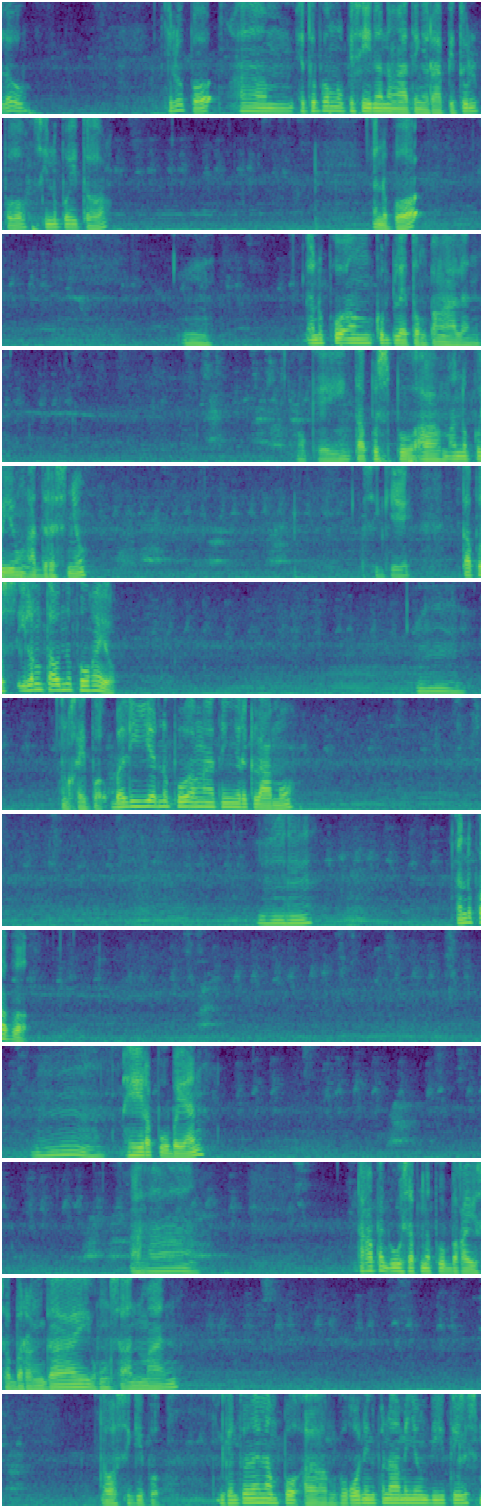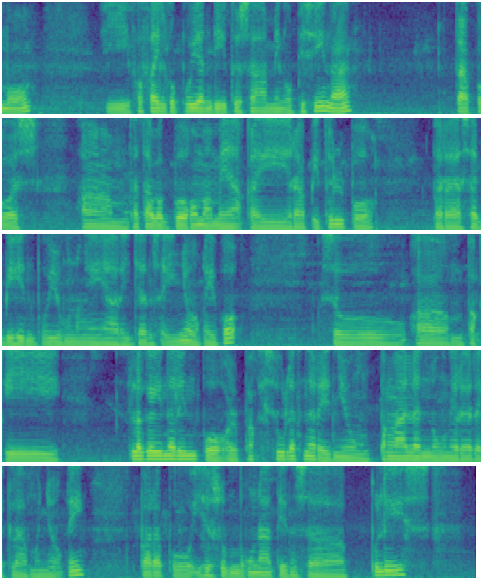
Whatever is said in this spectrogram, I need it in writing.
Hello. Hello po. Um, ito po ang opisina ng ating Rapid Tool po. Sino po ito? Ano po? Hmm. Ano po ang kumpletong pangalan? Okay. Tapos po, um, ano po yung address nyo? Sige. Tapos, ilang taon na po kayo? Hmm. Okay po. Bali, ano po ang ating reklamo? Mhm. Ano pa po? Hmm. Mahirap po ba yan? Ah. Nakapag-usap na po ba kayo sa barangay o kung saan man? Oo, sige po. Ganito na lang po, um, kukunin po namin yung details mo. Ipa-file ko po yan dito sa aming opisina. Tapos, um, tatawag po ako mamaya kay Rapid Tool po para sabihin po yung nangyayari dyan sa inyo. Okay po? So, um, paki lagay na rin po or pakisulat na rin yung pangalan nung nirereklamo nyo. Okay? Para po isusumbong natin sa police,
